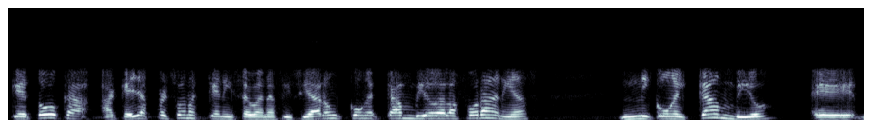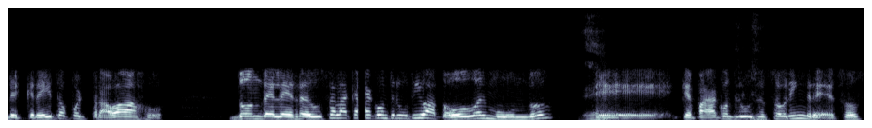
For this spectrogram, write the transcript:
que toca a aquellas personas que ni se beneficiaron con el cambio de las foráneas, ni con el cambio eh, de crédito por trabajo, donde le reduce la carga contributiva a todo el mundo eh, que paga contribución sobre ingresos,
